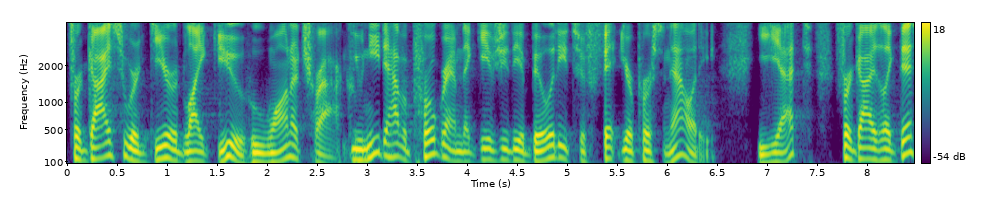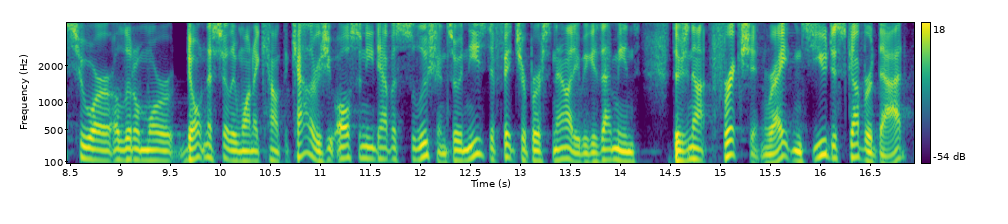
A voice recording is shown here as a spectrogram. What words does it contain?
for guys who are geared like you, who want to track, you need to have a program that gives you the ability to fit your personality. Yet, for guys like this who are a little more, don't necessarily want to count the calories, you also need to have a solution. So, it needs to fit your personality because that means there's not friction, right? And so, you discovered that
